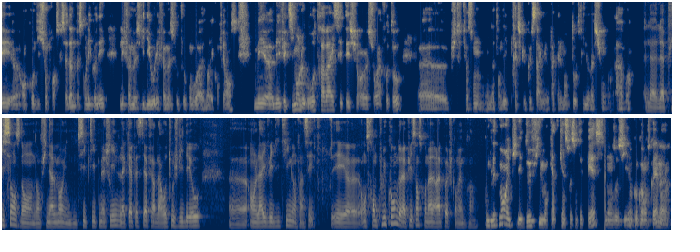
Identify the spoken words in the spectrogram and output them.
euh, en condition pour voir ce que ça donne parce qu'on les connaît, les fameuses vidéos, les fameuses photos qu'on voit dans les conférences. Mais, euh, mais effectivement, le gros travail, c'était sur, euh, sur la photo. puis de toute façon, on attendait presque que ça. Il n'y avait pas tellement d'autres innovations à avoir. La, puissance dans, dans, finalement une si petite machine, la capacité à faire de la retouche vidéo, euh, en live editing. Enfin, c'est, euh, on se rend plus compte de la puissance qu'on a dans la poche quand même. Quoi. Complètement. Et puis les deux filment en 4K 60 fps, non aussi. Donc on commence quand même à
